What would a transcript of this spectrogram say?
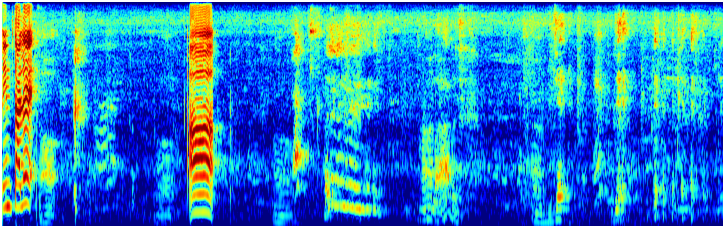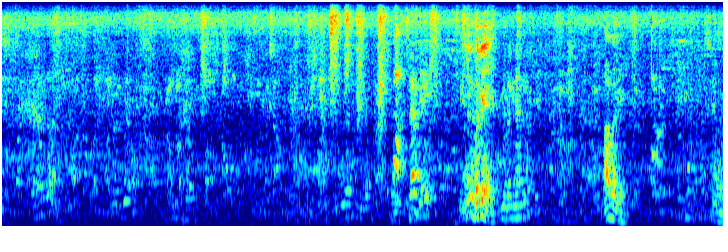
ನಿನ್ನ ತಲೆ. ಆ. ಹಾಂ ಲಾಭ ಹಾಂ ಜೆ ಜೆ ನೀವು ಬರ್ರಿ ಆ ಬರ್ರಿ ಹಾಂ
